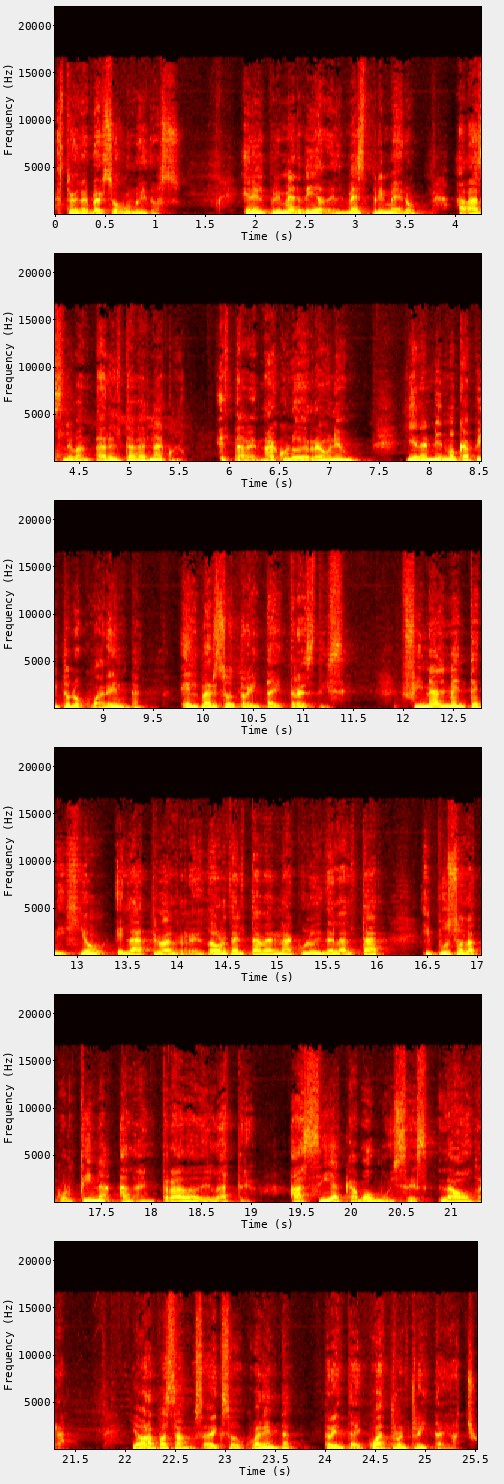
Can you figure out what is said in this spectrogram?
estoy en el verso 1 y 2, En el primer día del mes primero harás levantar el tabernáculo, el tabernáculo de reunión. Y en el mismo capítulo 40, el verso 33 dice, Finalmente erigió el atrio alrededor del tabernáculo y del altar y puso la cortina a la entrada del atrio. Así acabó Moisés la obra. Y ahora pasamos a Éxodo 40, 34 al 38.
